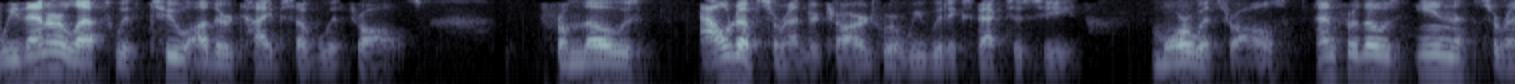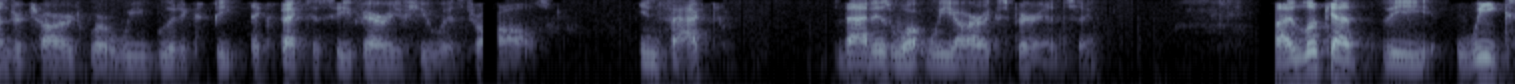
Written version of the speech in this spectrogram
We then are left with two other types of withdrawals. From those out of surrender charge, where we would expect to see more withdrawals, and for those in surrender charge, where we would expect to see very few withdrawals. In fact, that is what we are experiencing. If I look at the weeks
